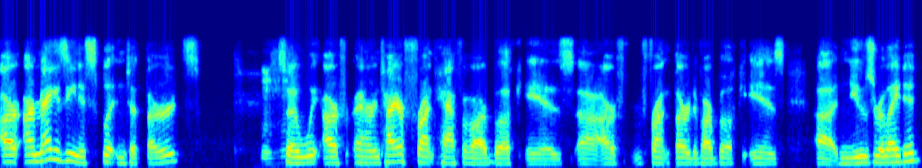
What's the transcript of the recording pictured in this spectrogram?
our our magazine is split into thirds. Mm-hmm. So we our our entire front half of our book is uh, our front third of our book is uh, news related.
